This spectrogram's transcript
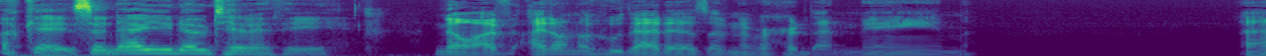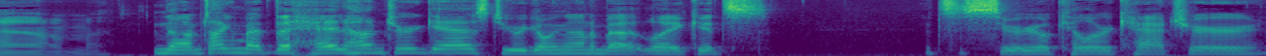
okay so now you know timothy No, I've I don't know who that is. I've never heard that name. Um, no i'm talking about the headhunter guest you were going on about like it's it's a serial killer catcher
